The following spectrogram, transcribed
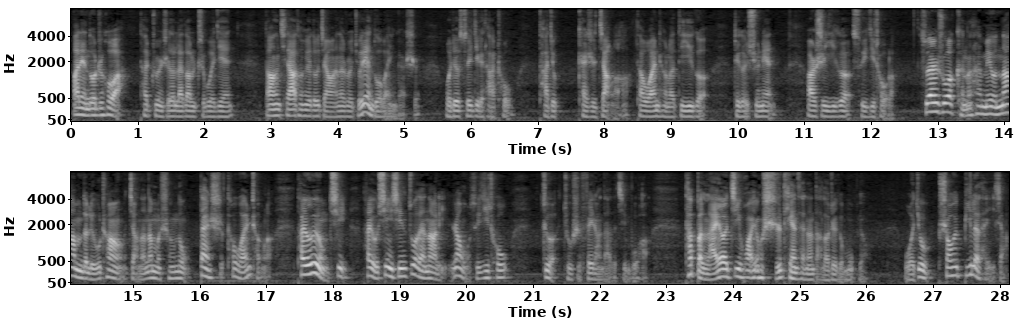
八点多之后啊，他准时的来到了直播间。当其他同学都讲完的时候，九点多吧，应该是，我就随机给他抽，他就开始讲了啊。他完成了第一个这个训练，二十一个随机抽了。虽然说可能还没有那么的流畅，讲的那么生动，但是他完成了。他有勇气，他有信心，坐在那里让我随机抽，这就是非常大的进步哈。他本来要计划用十天才能达到这个目标。我就稍微逼了他一下，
